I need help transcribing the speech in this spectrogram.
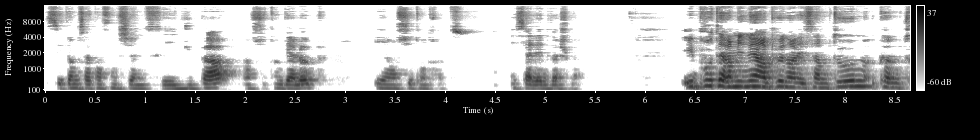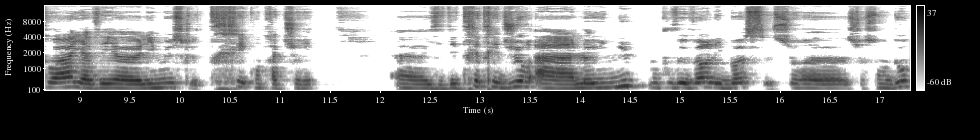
c'est comme ça qu'on fonctionne. C'est du pas, ensuite on galope et ensuite on trotte. Et ça l'aide vachement. Et pour terminer un peu dans les symptômes, comme toi, il y avait euh, les muscles très contracturés. Euh, ils étaient très très durs à l'œil nu. On pouvait voir les bosses sur, euh, sur son dos,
